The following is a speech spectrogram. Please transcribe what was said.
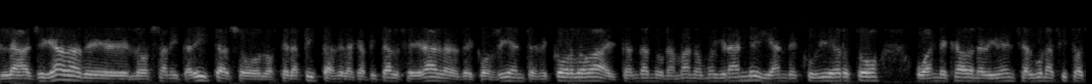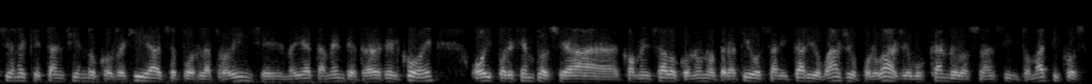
la llegada de los sanitaristas o los terapistas de la capital federal, de Corrientes, de Córdoba, están dando una mano muy grande y han descubierto o han dejado en evidencia algunas situaciones que están siendo corregidas por la provincia inmediatamente a través del COE. Hoy, por ejemplo, se ha comenzado con un operativo sanitario barrio por barrio, buscando los asintomáticos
